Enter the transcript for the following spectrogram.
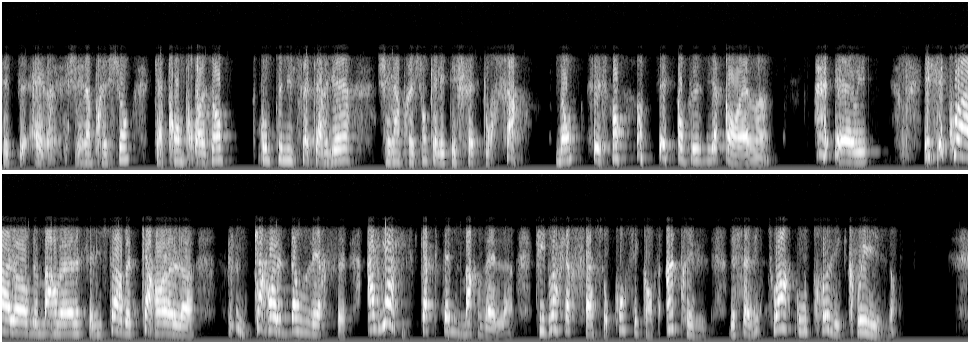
J'ai l'impression qu'à 33 ans, compte tenu de sa carrière, j'ai l'impression qu'elle était faite pour ça. Non C'est ce qu'on peut se dire quand même. Hein. Eh oui. Et c'est quoi alors de Marvel? C'est l'histoire de Carol, Carol Danvers, alias Captain Marvel, qui doit faire face aux conséquences imprévues de sa victoire contre les Quiz.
